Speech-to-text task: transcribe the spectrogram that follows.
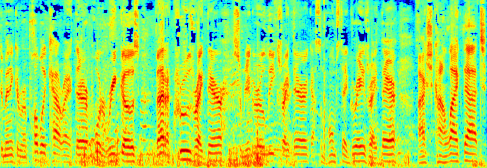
Dominican Republic cat right there. Puerto Rico's, Veracruz right there. Some Negro Leagues right there. Got some Homestead Grays right there. I actually kind of like that.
